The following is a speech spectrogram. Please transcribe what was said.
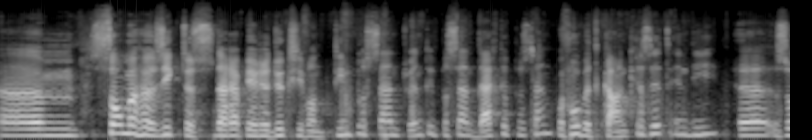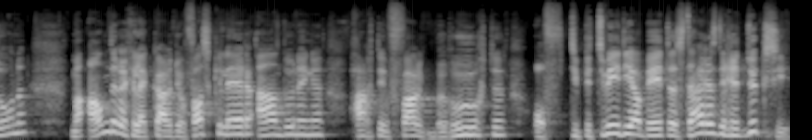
um, sommige ziektes daar heb je een reductie van 10%, 20%, 30%. Bijvoorbeeld kanker zit in die uh, zone. Maar andere, gelijk cardiovasculaire aandoeningen, hartinfarct, beroerte of type 2-diabetes, daar is de reductie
